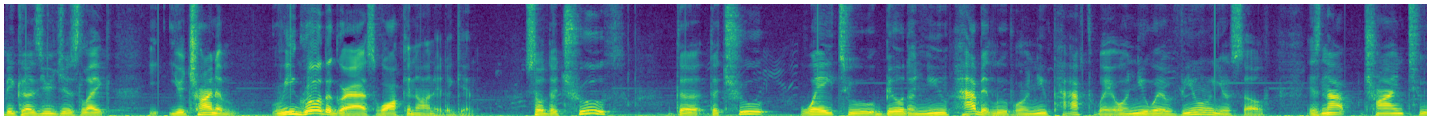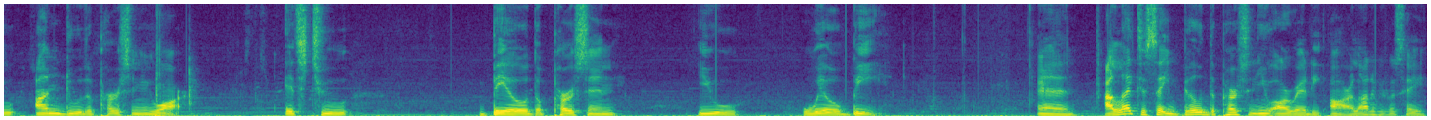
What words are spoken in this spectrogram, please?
because you're just like you're trying to regrow the grass walking on it again. So the truth, the the true way to build a new habit loop or a new pathway or a new way of viewing yourself is not trying to undo the person you are. It's to build the person you will be. And I like to say, build the person you already are. A lot of people say,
